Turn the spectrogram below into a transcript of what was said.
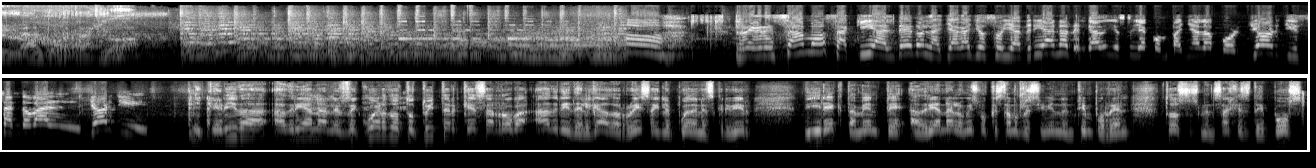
Heraldo Radio. Oh, regresamos aquí al dedo en la llaga. Yo soy Adriana Delgado y estoy acompañada por Georgie Sandoval. Georgie. Mi querida Adriana, les recuerdo tu Twitter que es arroba Adri Delgado Ruiz, ahí le pueden escribir directamente Adriana, lo mismo que estamos recibiendo en tiempo real, todos sus mensajes de voz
